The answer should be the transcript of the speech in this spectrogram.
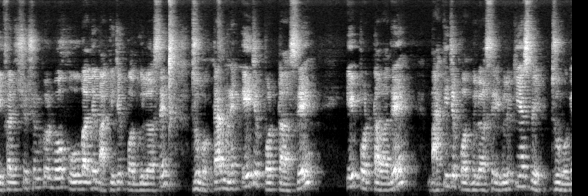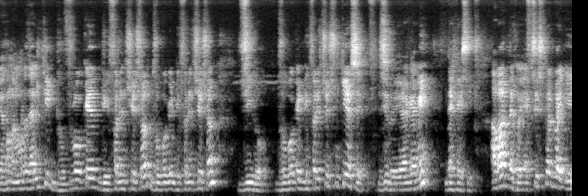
ডিফারেন্সিয়েশন করব, ও বাদে বাকি যে পদগুলো আছে ধ্রুবক তার মানে এই যে পদটা আছে, এই পদটা বাদে বাকি যে পদগুলো আছে, এগুলো কি আসবে? ধ্রুবক। এখন আমরা জানি কি? ধ্রুবকের ডিফারেন্সিয়েশন ধ্রুবকের ডিফারেন্সিয়েশন জিরো ধ্রুবকের ডিফারেন্সিয়েশন কি আছে? জিরো এর আগে আমি দেখাইছি। আবার দেখো x square by a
